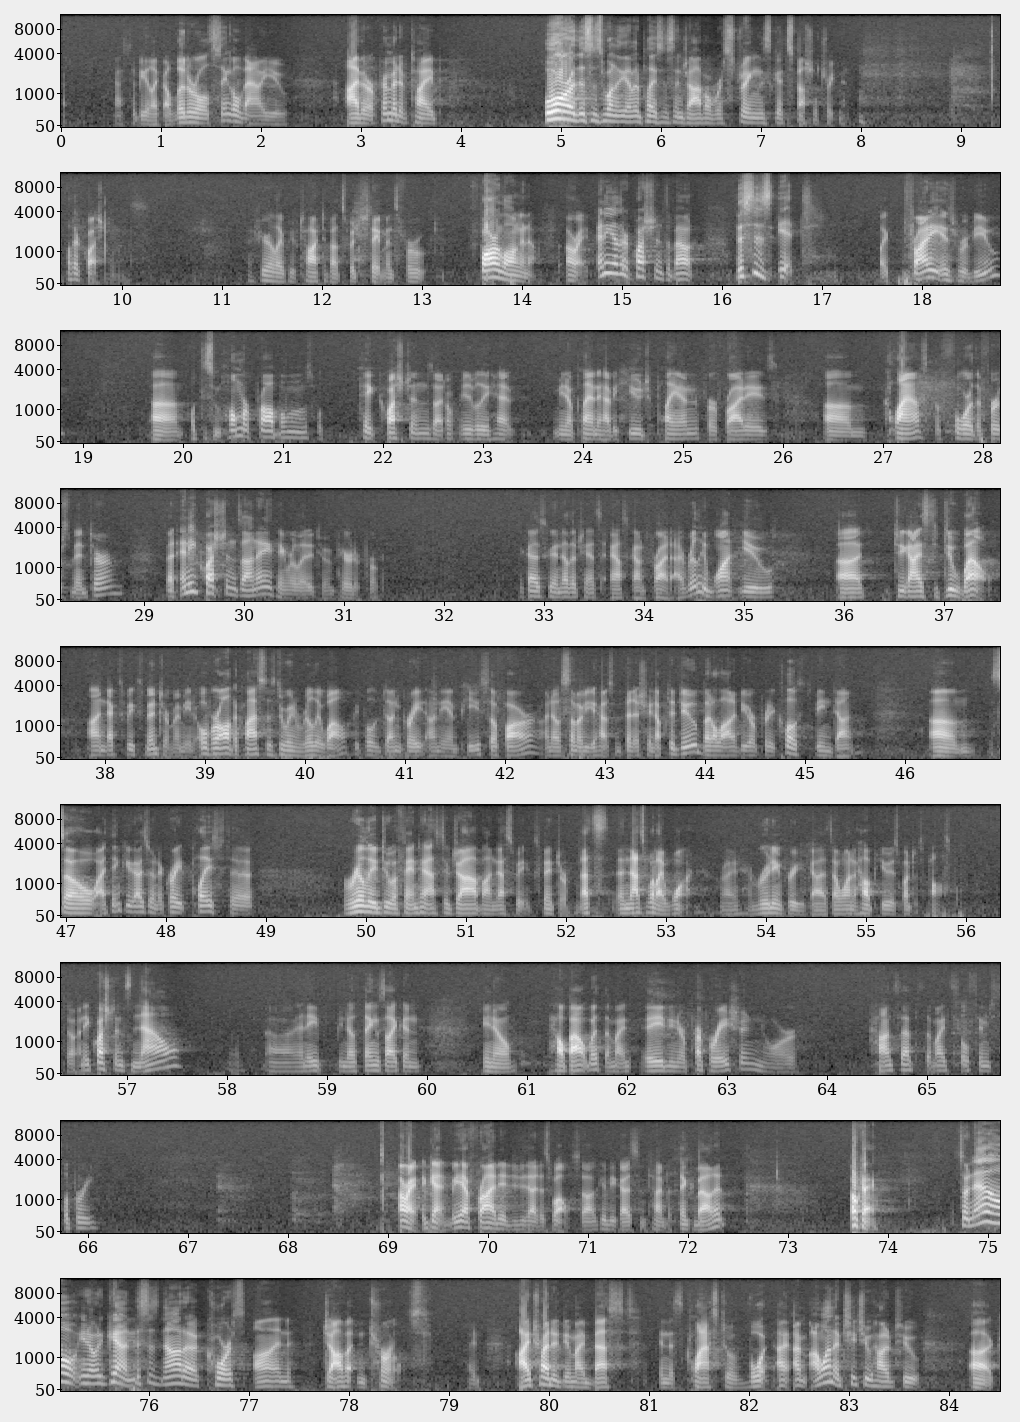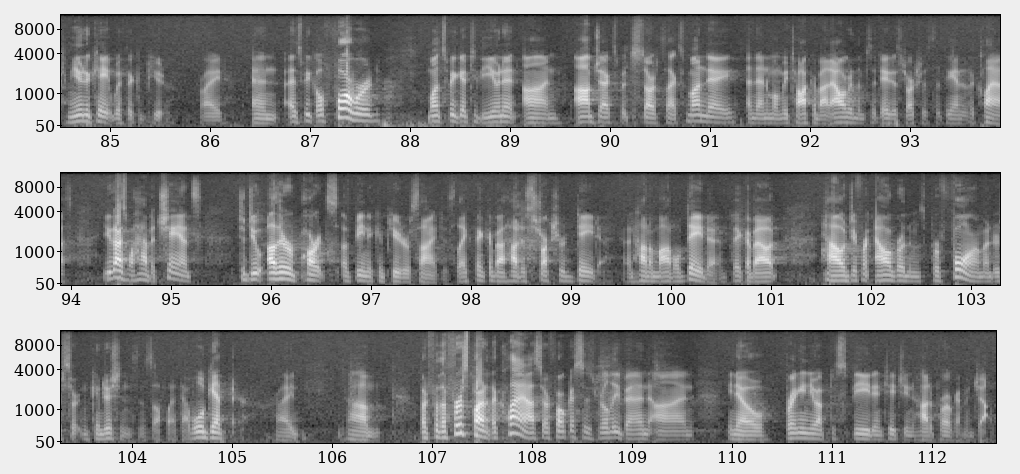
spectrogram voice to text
It has to be like a literal single value, either a primitive type, or this is one of the other places in Java where strings get special treatment. Other questions? I feel like we've talked about switch statements for far long enough. All right, any other questions about, this is it. Like, Friday is review. Uh, we'll do some homework problems, we'll take questions. I don't really have, you know, plan to have a huge plan for Friday's um, class before the first midterm. But any questions on anything related to imperative programming? Guys get another chance to ask on Friday. I really want you, uh, you guys to do well on next week's midterm. I mean, overall, the class is doing really well. People have done great on the MP so far. I know some of you have some finishing up to do, but a lot of you are pretty close to being done. Um, so I think you guys are in a great place to really do a fantastic job on next week's midterm. That's, and that's what I want, right? I'm rooting for you guys. I want to help you as much as possible. So any questions now? Uh, any, you know, things I can, you know, help out with that might aid in your preparation or concepts that might still seem slippery? All right, again, we have Friday to do that as well, so I'll give you guys some time to think about it. Okay, so now, you know, again, this is not a course on Java internals. Right? I try to do my best in this class to avoid, I, I, I want to teach you how to uh, communicate with the computer, right? And as we go forward, once we get to the unit on objects, which starts next Monday, and then when we talk about algorithms and data structures at the end of the class, you guys will have a chance to do other parts of being a computer scientist. Like think about how to structure data and how to model data. And think about how different algorithms perform under certain conditions and stuff like that. We'll get there, right? Um, but for the first part of the class, our focus has really been on, you know, bringing you up to speed and teaching you how to program in Java.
